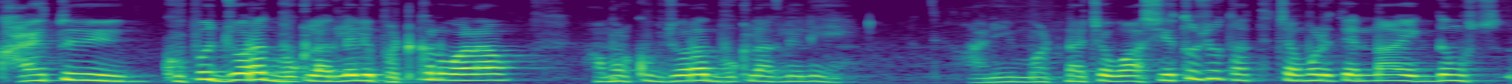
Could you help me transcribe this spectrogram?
काय ते खूपच जोरात भूक लागलेली फटकन वाढा आम्हाला खूप जोरात भूक लागलेली. आहे आणि मटणाचा वास येतच होता त्याच्यामुळे त्यांना एकदम उत्स-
